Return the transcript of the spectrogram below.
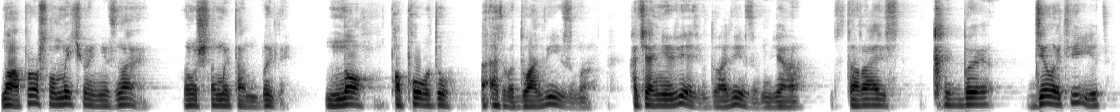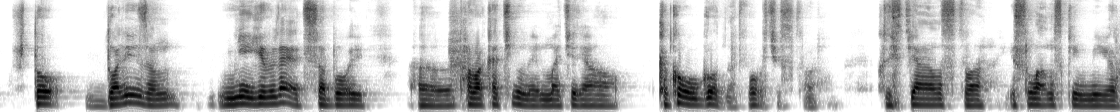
Но о прошлом мы ничего не знаем, потому что мы там были. Но по поводу этого дуализма, хотя я не верю в дуализм, я стараюсь как бы делать вид, что дуализм не является собой э, провокативный материал какого угодно творчества. Христианство, исламский мир,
